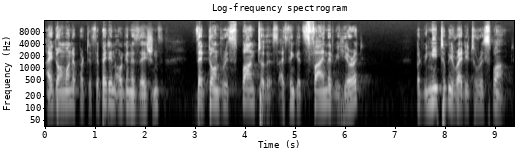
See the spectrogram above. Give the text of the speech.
I don't want to participate in organizations that don't respond to this. I think it's fine that we hear it, but we need to be ready to respond.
